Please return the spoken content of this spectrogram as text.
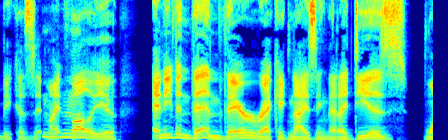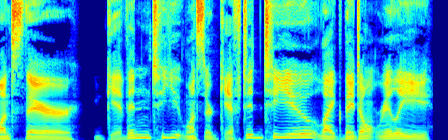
because it might Mhm. follow you. And even then, they're recognizing that ideas, once they're given to you, once they're gifted to you, like they don't really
